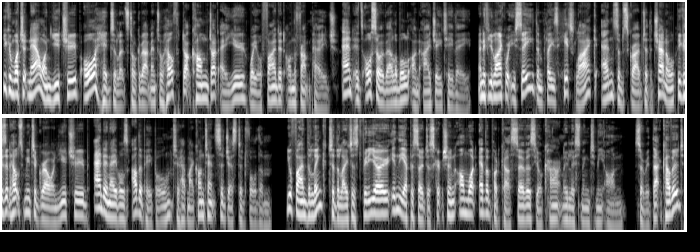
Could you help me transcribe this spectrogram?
You can watch it now on YouTube or head to let's talk about mentalhealth.com.au where you'll find it on the front page. And it's also available on IGTV. And if you like what you see, then please hit like and subscribe to the channel because it helps me to grow on YouTube and enables other people to have my content suggested for them. You'll find the link to the latest video in the episode description on whatever podcast service you're currently listening to me on. So, with that covered,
